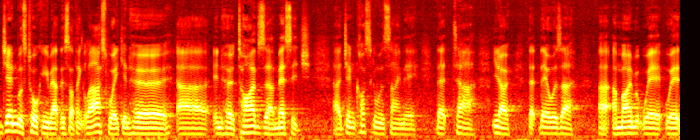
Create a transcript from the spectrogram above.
Jen was talking about this, I think, last week in her, uh, in her tithes uh, message. Uh, Jen Costigan was saying there that, uh, you know, that there was a, uh, a moment where, where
